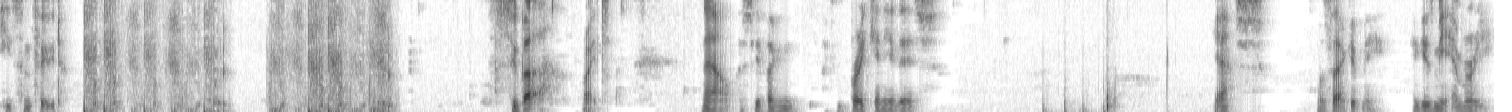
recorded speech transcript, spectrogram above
eat some food. Super. Right. Now, let's see if I can, I can break any of this. Yes. What's that give me? It gives me emery.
